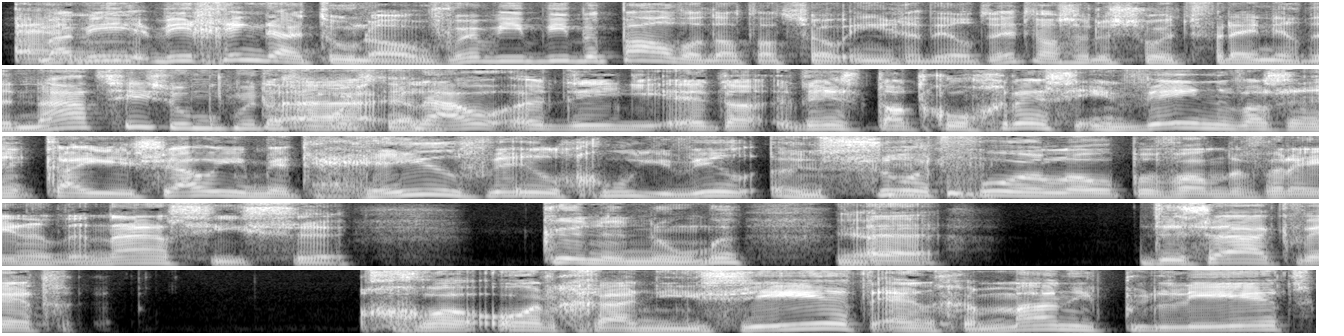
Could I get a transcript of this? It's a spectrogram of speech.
En- Maar wie, wie ging daar toen over? Wie, wie bepaalde dat dat zo ingedeeld werd? Was er een soort Verenigde Naties? Hoe moet ik me dat Eh, voorstellen? nou, eh, die, eh, dat, er is, dat congres in Wenen was een, kan je, zou je met heel veel goede wil een soort voorloper van de Verenigde Naties kunnen noemen. Ja. De zaak werd georganiseerd en gemanipuleerd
